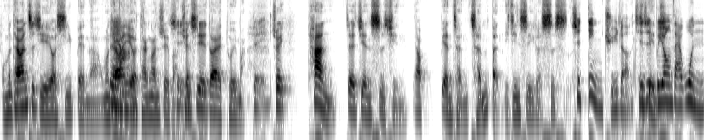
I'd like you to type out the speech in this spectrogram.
我们台湾自己也有 C ban 啊，我们台湾也有碳关税法，全世界都在推嘛，对。所以碳这件事情要变成成本，已经是一个事实。是定局了，其实不用再问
